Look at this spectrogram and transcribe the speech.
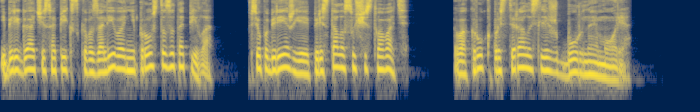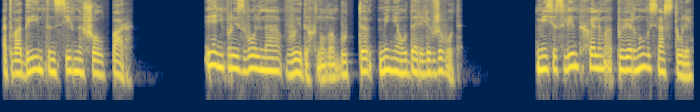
и берега Чесапикского залива не просто затопило. Все побережье перестало существовать. Вокруг простиралось лишь бурное море. От воды интенсивно шел пар. Я непроизвольно выдохнула, будто меня ударили в живот. Миссис Линдхельм повернулась на стуле.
